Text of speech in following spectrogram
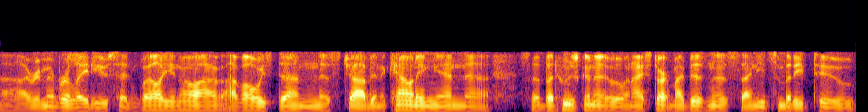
uh, I remember a lady who said, "Well, you know, I've, I've always done this job in accounting, and uh, so, but who's going to when I start my business? I need somebody to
